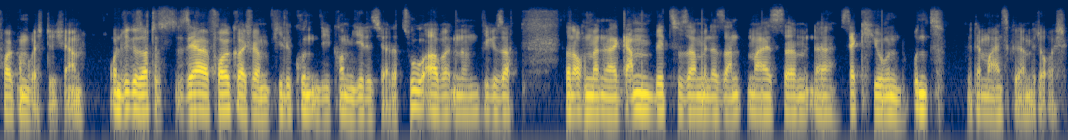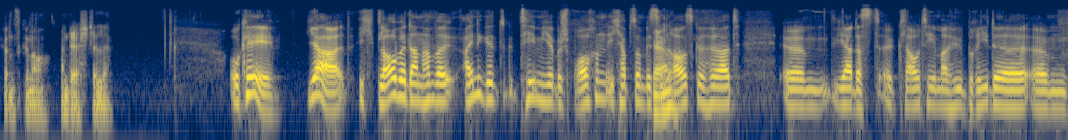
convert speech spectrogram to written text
Vollkommen richtig, ja. Und wie gesagt, das ist sehr erfolgreich. Wir haben viele Kunden, die kommen jedes Jahr dazu, arbeiten und wie gesagt, dann auch mit einer Gambit zusammen, mit der Sandmeister, mit einer Secune und mit der Mindsquare mit euch, ganz genau an der Stelle. Okay, ja, ich glaube, dann haben wir einige Themen hier besprochen. Ich habe so ein bisschen ja. rausgehört, ähm, ja, das äh, Cloud-Thema hybride ähm,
